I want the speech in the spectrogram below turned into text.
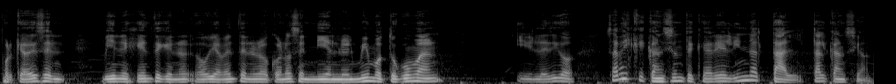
porque a veces viene gente que no- obviamente no lo conocen ni en el mismo Tucumán, y le digo, ¿sabes qué canción te quedaría linda? Tal, tal canción.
